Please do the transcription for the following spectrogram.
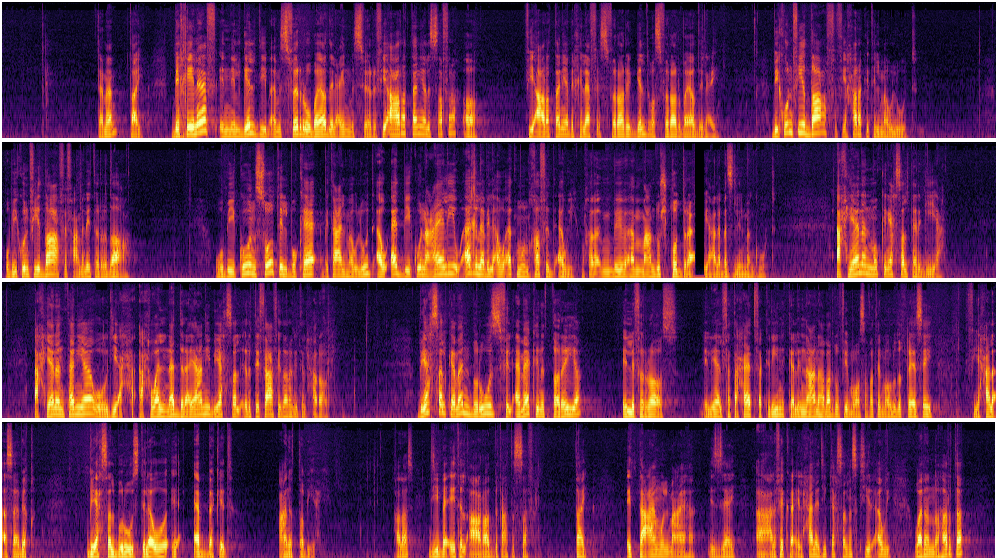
تمام؟ طيب. بخلاف إن الجلد يبقى مصفر وبياض العين مصفر. في أعراض تانية للصفرة؟ آه. في أعراض تانية بخلاف اصفرار الجلد واصفرار بياض العين. بيكون في ضعف في حركة المولود وبيكون في ضعف في عملية الرضاعة وبيكون صوت البكاء بتاع المولود أوقات بيكون عالي وأغلب الأوقات منخفض قوي بيبقى ما عندوش قدرة قوي على بذل المجهود. أحيانا ممكن يحصل ترجيع. أحيانا تانية ودي أحوال نادرة يعني بيحصل ارتفاع في درجة الحرارة. بيحصل كمان بروز في الأماكن الطرية اللي في الراس اللي هي الفتحات فاكرين اتكلمنا عنها برضو في مواصفات المولود القياسية في حلقة سابقة. بيحصل بروز تلاقوا أبة كده عن الطبيعي. خلاص؟ دي بقية الأعراض بتاعة الصفر طيب التعامل معاها إزاي؟ آه على فكرة الحالة دي بتحصل ناس كتير قوي. وأنا النهارده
